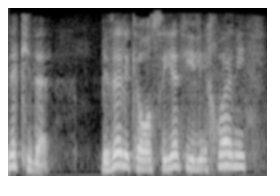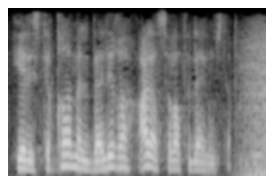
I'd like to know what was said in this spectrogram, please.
نكدا. لذلك وصيتي لإخواني هي الاستقامة البالغة على صراط الله المستقيم.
